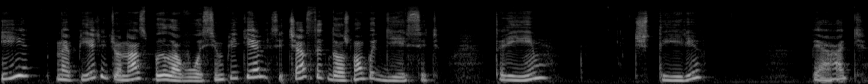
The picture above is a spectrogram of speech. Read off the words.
и наперед у нас было 8 петель, сейчас их должно быть 10. 3, 4, 5,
